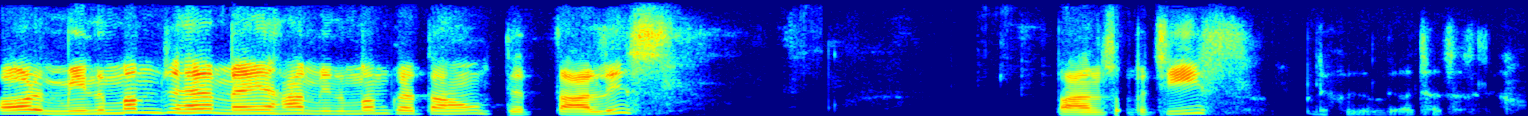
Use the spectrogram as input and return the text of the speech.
और मिनिमम जो है, मैं यहाँ मिनिमम करता हूँ तैतालीस, पाँच सौ पच्चीस। जल्दी अच्छा अच्छा लिखो।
